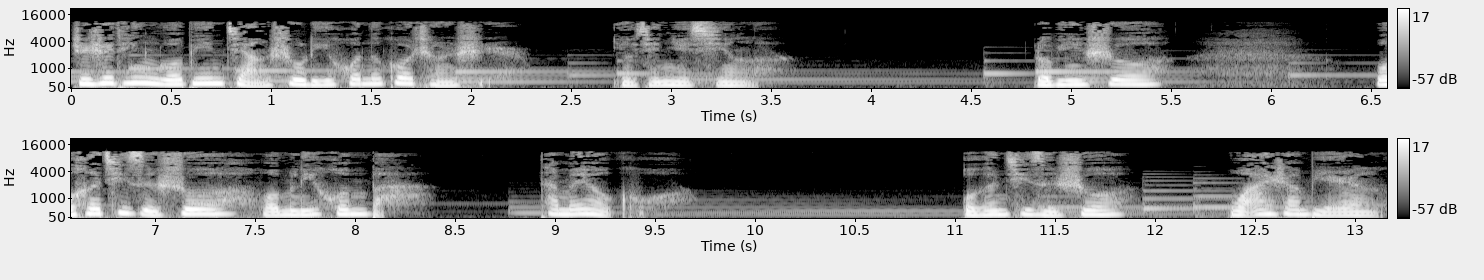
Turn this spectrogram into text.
只是听罗宾讲述离婚的过程时，有些虐心了。罗宾说：“我和妻子说我们离婚吧，他没有哭。我跟妻子说，我爱上别人了，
